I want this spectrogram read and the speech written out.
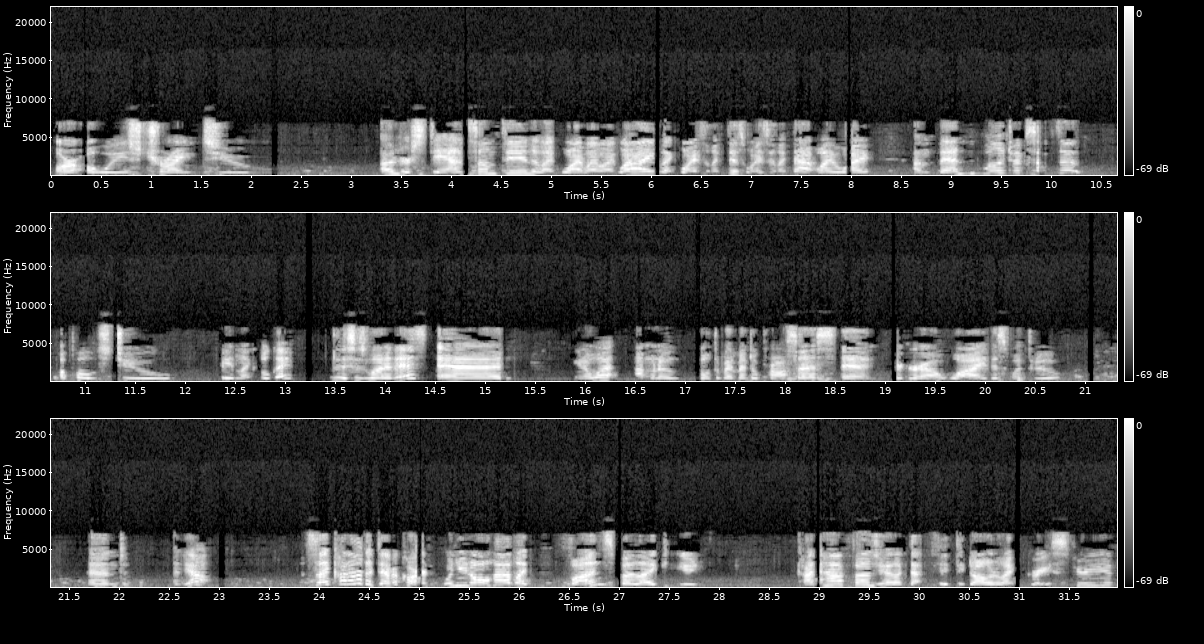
are always trying to understand something. They're like, why, why, why, why? Like, why is it like this? Why is it like that? Why, why? And then willing to accept it, opposed to being like, okay, this is what it is, and you know what? I'm gonna go through my mental process and figure out why this went through, and and yeah, it's like kind of like a debit card when you don't have like funds, but like you kind of have funds. You have like that fifty dollar like grace period,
